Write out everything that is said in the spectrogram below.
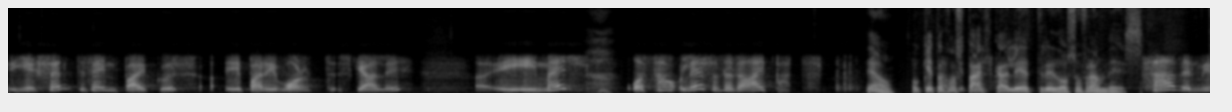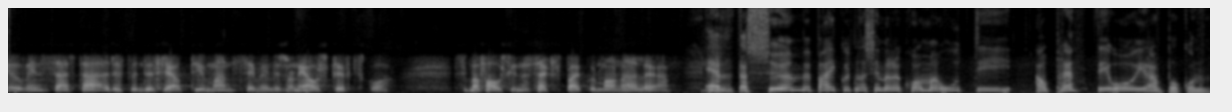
Ég sendi þeim bækur bara í vord skjali í e-mail og þá lesa þetta iPad. Já, og geta þá stælkað letrið og svo framvegis. Það er mjög vinsalt. Það er uppundu 30 mann sem er með svona áskrift sko, sem að fá sína sex bækur mánaðlega. Er þetta sömu bækurna sem er að koma út í, á prenti og í rafbókunum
